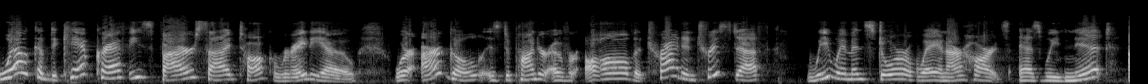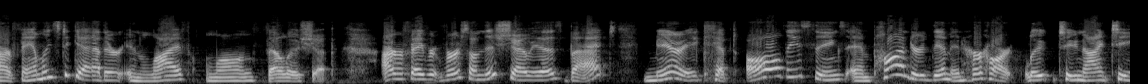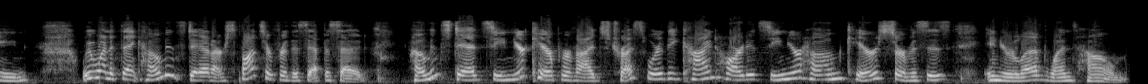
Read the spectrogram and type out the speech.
Welcome to Camp Krafve's Fireside Talk Radio, where our goal is to ponder over all the tried and true stuff we women store away in our hearts as we knit our families together in lifelong fellowship. Our favorite verse on this show is, But Mary kept all these things and pondered them in her heart. Luke 2.19. We want to thank Home Instead, our sponsor for this episode. Home Instead Senior Care provides trustworthy, kind hearted senior home care services in your loved one's home.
